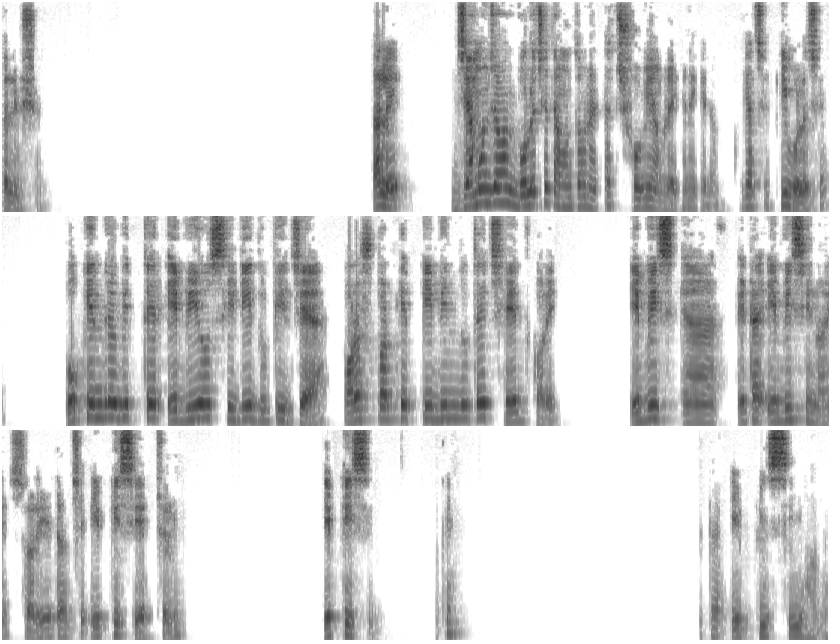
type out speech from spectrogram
সলিউশন তাহলে যেমন যেমন বলেছে, তেমন তেমন একটা ছবি আমরা এখানে গেলাম ঠিক আছে? কি বলেছে? ও কেন্দ্রীয় বৃত্তের এবি ও সিডি দুটি জ্যা পরস্পরকে পি বিন্দুতে ছেদ করে। এবি এটা এবিসি নয় সরি এটা হচ্ছে এপিসি অ্যাকচুয়ালি এপিসি ওকে এটা এপিসি হবে।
